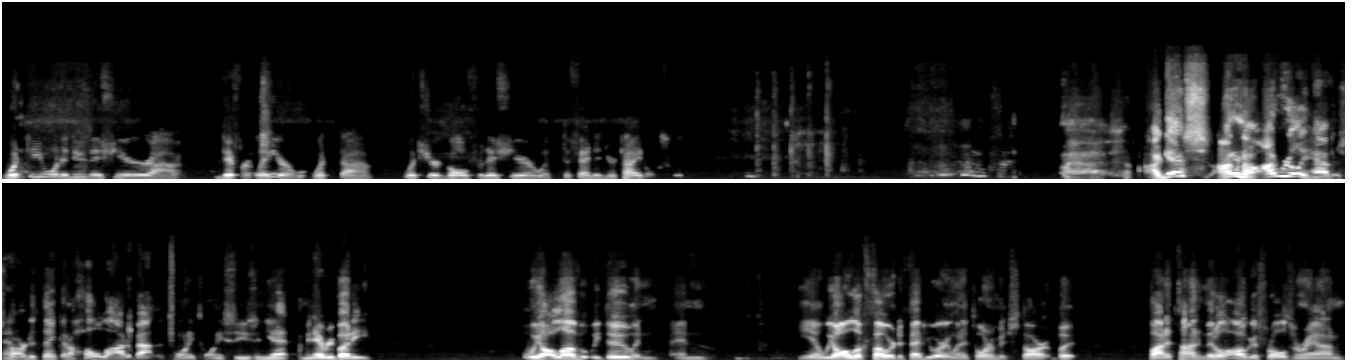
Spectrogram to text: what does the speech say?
what do you want to do this year uh, differently, or what uh, what's your goal for this year with defending your titles? I guess I don't know. I really haven't started thinking a whole lot about the 2020 season yet. I mean, everybody, we all love what we do, and and you know, we all look forward to February when the tournaments start. But by the time the middle of August rolls around,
